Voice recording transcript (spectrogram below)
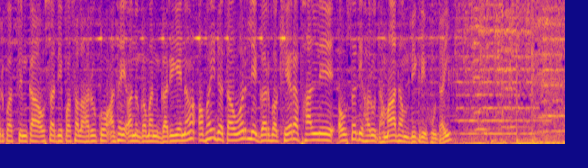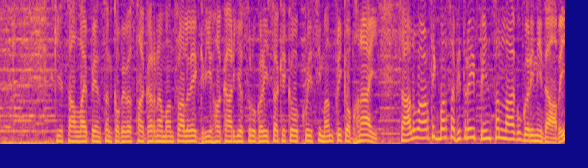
सुदूरपश्चिमका औषधि पसलहरूको अझै अनुगमन गरिएन। अवैध तवरले गर्भ खेर फाल्ने औषधिहरू धमाधम बिक्री हुँदै किसानलाई पेन्सनको व्यवस्था गर्न मन्त्रालयले गृह कार्य सुरु गरिसकेको कृषि मन्त्रीको भनाई। चालु आर्थिक वर्षभित्रै पेन्सन लागू गरिने दावी।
